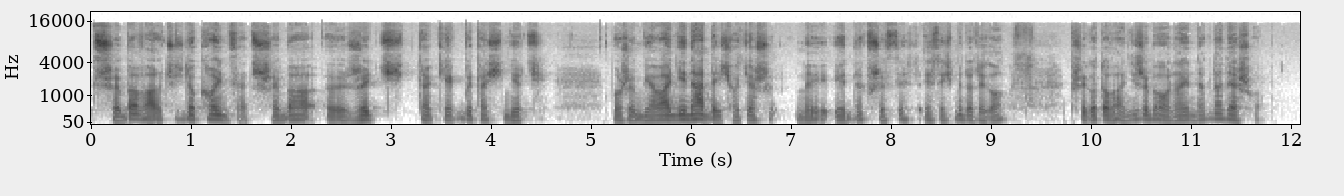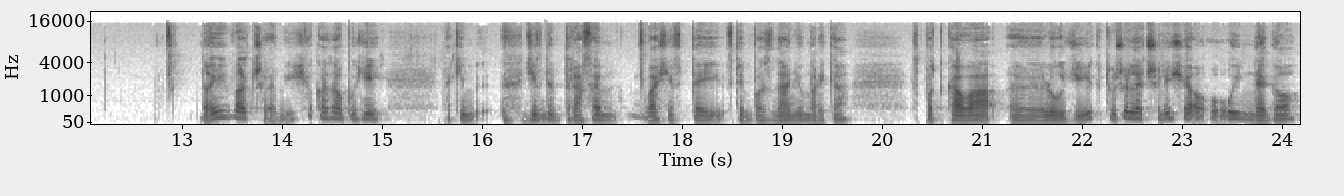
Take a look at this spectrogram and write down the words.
trzeba walczyć do końca. Trzeba y, żyć tak, jakby ta śmierć może miała nie nadejść, chociaż my jednak wszyscy jesteśmy do tego przygotowani, żeby ona jednak nadeszła. No i walczyłem i się okazało później takim dziwnym trafem właśnie w, tej, w tym Poznaniu Marika spotkała y, ludzi, którzy leczyli się u innego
